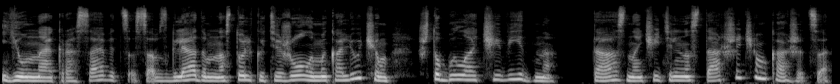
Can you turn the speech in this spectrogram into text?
Юная красавица со взглядом настолько тяжелым и колючим, что было очевидно, та значительно старше, чем кажется,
